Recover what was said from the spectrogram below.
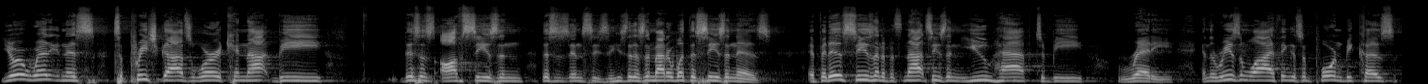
Your readiness to preach God's word cannot be this is off season, this is in season. He said, it doesn't matter what the season is. If it is season, if it's not season, you have to be ready. And the reason why I think it's important because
